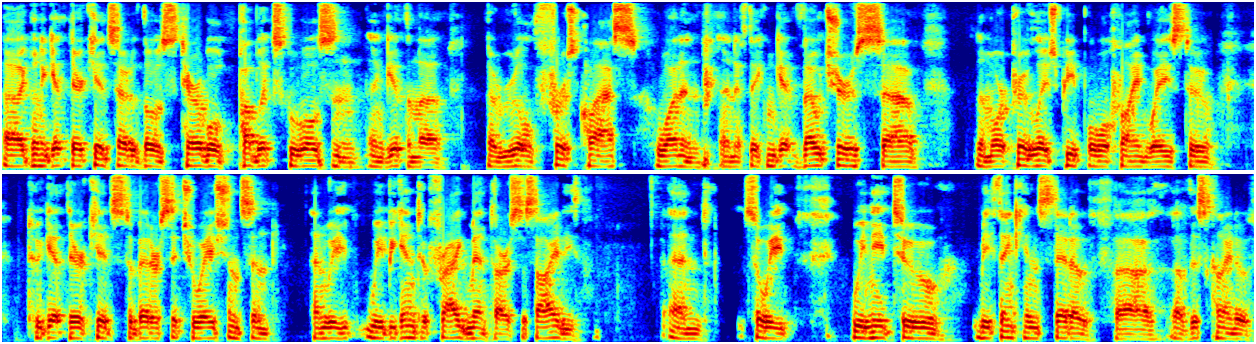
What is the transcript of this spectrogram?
uh, going to get their kids out of those terrible public schools and, and give them a, a real first class one. And, and if they can get vouchers, uh, the more privileged people will find ways to to get their kids to better situations and and we we begin to fragment our society and so we we need to be thinking instead of uh, of this kind of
